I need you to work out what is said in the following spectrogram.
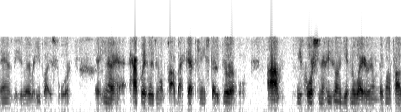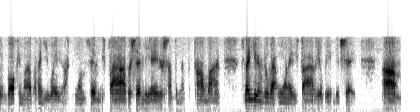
Dansby, whoever he plays for, uh, you know how quickly is he going to pop back up? Can he stay durable? Um, of course, you know he's going to get in the weight room. They're going to probably bulk him up. I think he weighs like 175 or 78 or something at the combine. So they can get him to about 185. He'll be in good shape. Um,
